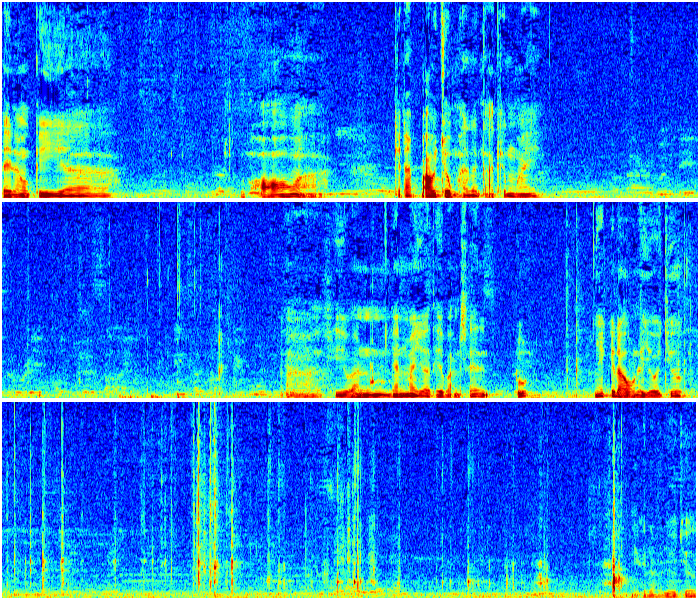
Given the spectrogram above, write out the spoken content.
Đây là một cái uh, vỏ mà cái đắp bao trùm hết tất cả cái máy. Khi bạn gắn máy vô thì bạn sẽ rút nhét cái đầu này vô trước. Nhét cái đầu vô trước.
